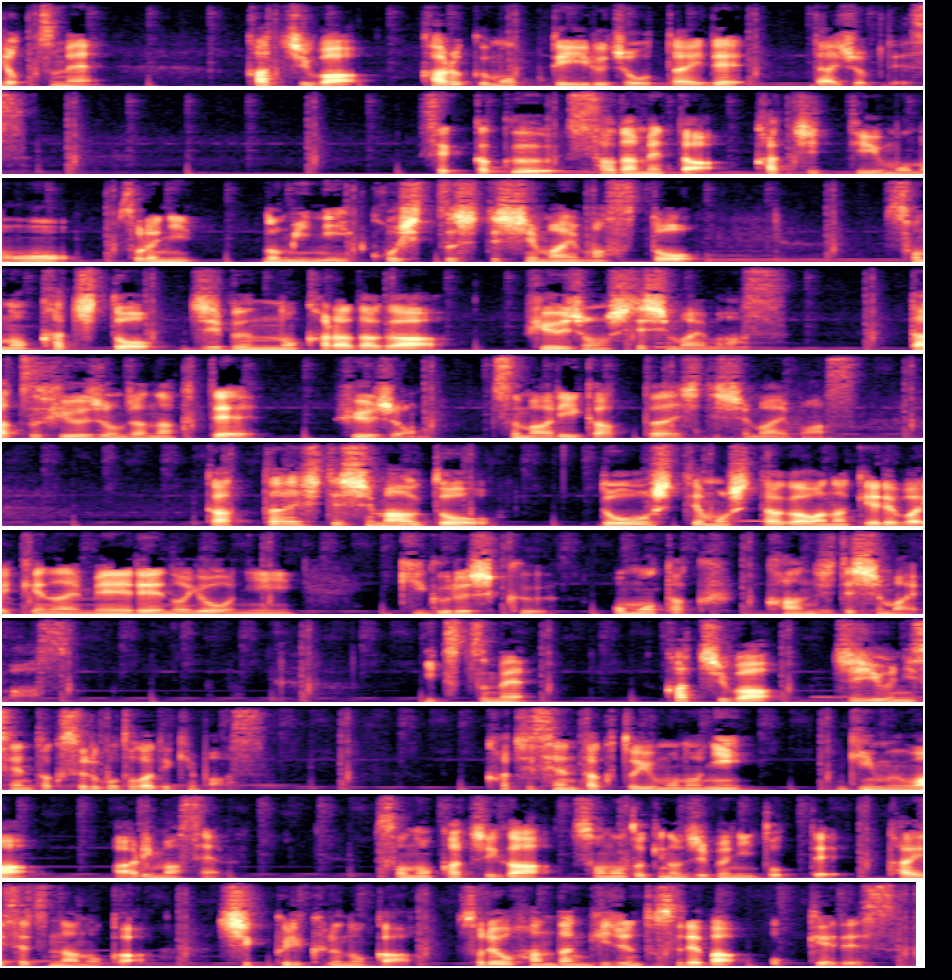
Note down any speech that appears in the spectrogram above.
4つ目、価値は軽く持っている状態で大丈夫です。せっかく定めた価値っていうものをそれにのみに固執してしまいますとその価値と自分の体がフュージョンしてしまいます脱フュージョンじゃなくてフュージョンつまり合体してしまいます合体してしまうとどうしても従わなければいけない命令のように息苦しく重たく感じてしまいます。5つ目。価値は自由に選択することができます。価値選択というものに義務はありません。その価値がその時の自分にとって大切なのかしっくりくるのかそれを判断基準とすれば OK です。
